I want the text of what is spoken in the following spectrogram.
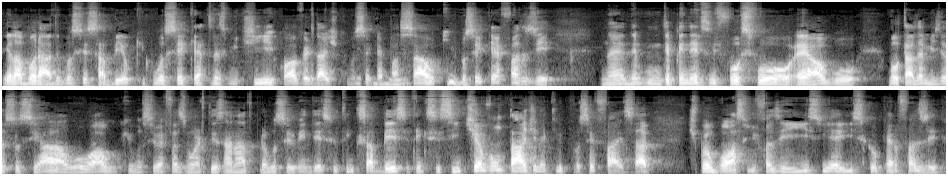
elaborado. E você saber o que você quer transmitir, qual a verdade que você uhum. quer passar, o que você quer fazer, né? Independente se for, se for é algo voltado à mídia social ou algo que você vai fazer um artesanato para você vender, você tem que saber, você tem que se sentir à vontade naquilo que você faz, sabe? Tipo, eu gosto de fazer isso e é isso que eu quero fazer.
